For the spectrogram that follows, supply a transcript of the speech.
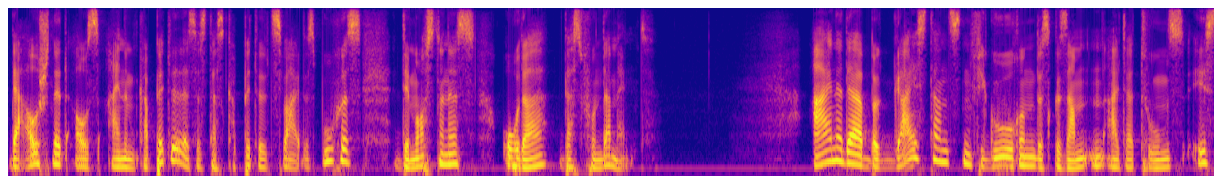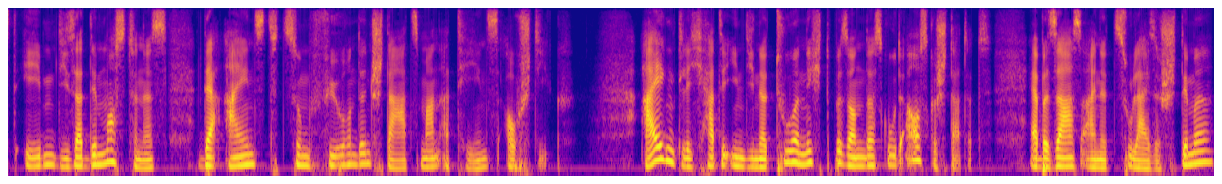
der Ausschnitt aus einem Kapitel, es ist das Kapitel 2 des Buches, Demosthenes oder das Fundament. Eine der begeisterndsten Figuren des gesamten Altertums ist eben dieser Demosthenes, der einst zum führenden Staatsmann Athens aufstieg. Eigentlich hatte ihn die Natur nicht besonders gut ausgestattet. Er besaß eine zu leise Stimme,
